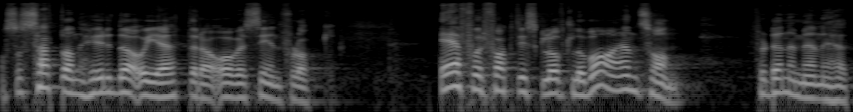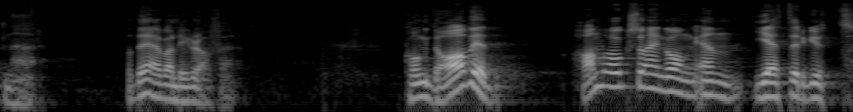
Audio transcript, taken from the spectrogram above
og så setter han hyrder og gjetere over sin flokk. Jeg får faktisk lov til å være en sånn for denne menigheten her. Og det er jeg veldig glad for. Kong David han var også en gang en gjetergutt.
